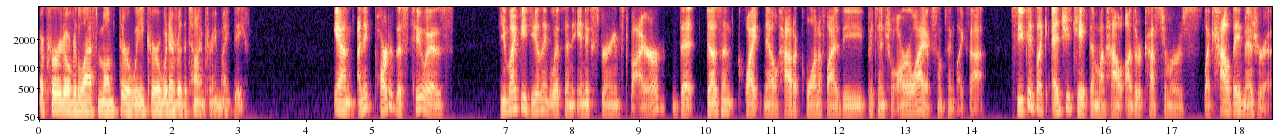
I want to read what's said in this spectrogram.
occurred over the last month or week or whatever the time frame might be. And I think part of this too is you might be dealing with an inexperienced buyer that doesn't quite know how to quantify the potential ROI of something like that. So you can like educate them on how other customers like how they measure it.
